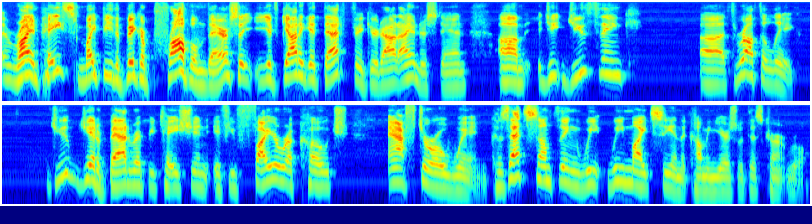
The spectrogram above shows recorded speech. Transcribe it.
uh, Ryan Pace might be the bigger problem there. So you've got to get that figured out. I understand. Um, do, do you think uh, throughout the league, do you get a bad reputation if you fire a coach after a win? Because that's something we we might see in the coming years with this current rule.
